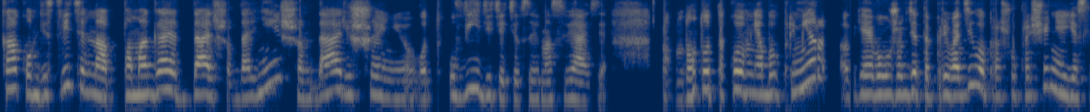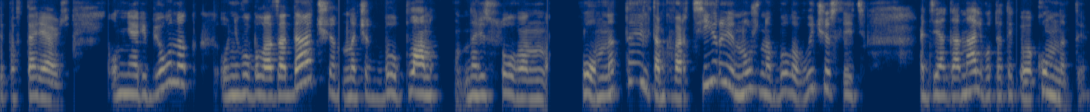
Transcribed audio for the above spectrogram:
как он действительно помогает дальше, в дальнейшем, да, решению, вот увидеть эти взаимосвязи. Но тут такой у меня был пример, я его уже где-то приводила, прошу прощения, если повторяюсь. У меня ребенок, у него была задача, значит, был план нарисован комнаты или там квартиры, нужно было вычислить диагональ вот этой э, комнаты.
